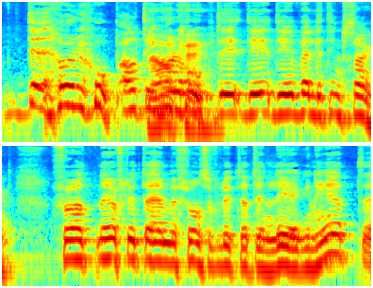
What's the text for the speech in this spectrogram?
det hör ihop. Allting Ja, hör okej. ihop. Det, det, det är väldigt intressant. För att när jag flyttade hemifrån så flyttade jag till en lägenhet. Eh,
